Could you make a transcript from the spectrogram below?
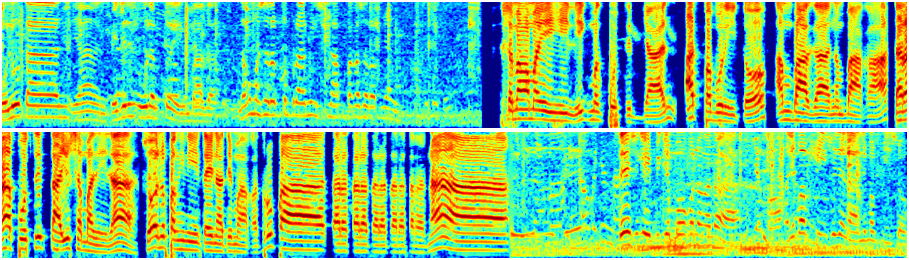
Pulutan, yan. Pwede rin ulam to eh, yung baga. Naku, masarap to, promise. Napakasarap niyan. Sa mga mahihilig mag-food trip dyan at paborito, ang baga ng baka, tara food trip tayo sa Manila. So ano pang hinihintay natin mga katrupa? Tara tara tara tara tara na! Hindi, sige, bigyan mo ako ng ano ha. Limang piso niyan ha, limang piso.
